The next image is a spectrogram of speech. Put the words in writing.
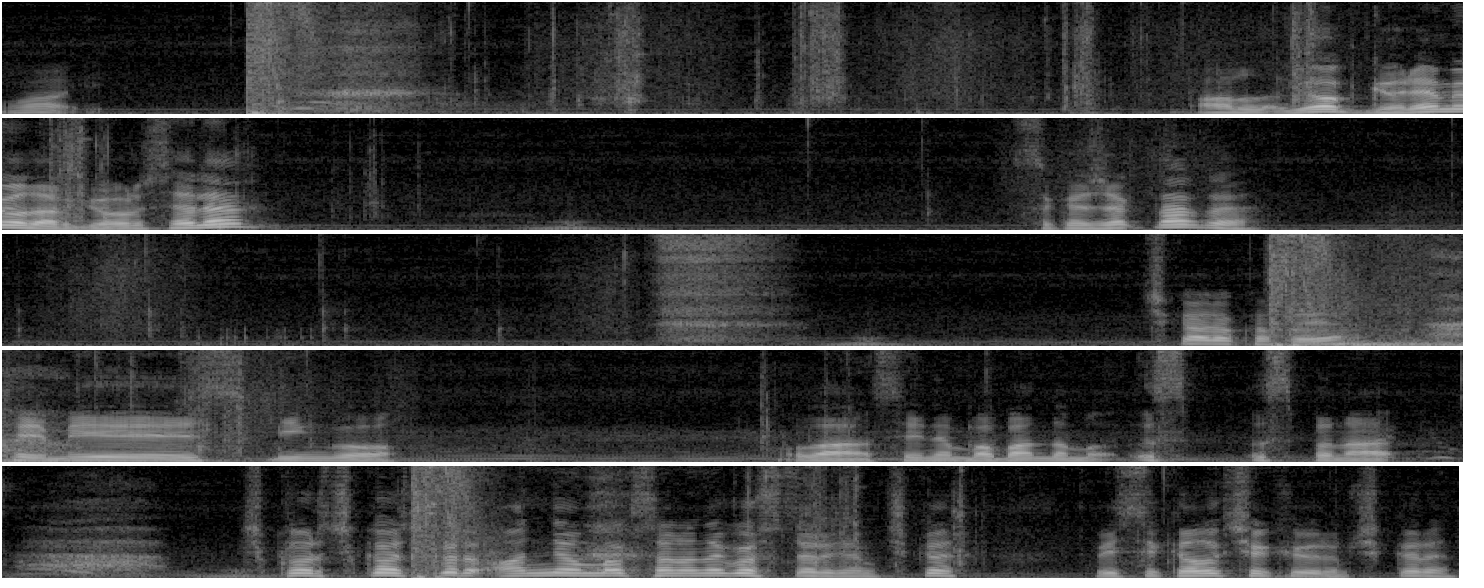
Vay. Yok göremiyorlar. Görseler sıkacaklar da. Çıkar o kafayı. Temiz. Bingo. Ulan senin baban da mı ıs, ıspına? Çıkar çıkar çıkar. Annem bak sana ne göstereceğim. Çıkar. Vesikalık çekiyorum. Çıkarın.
